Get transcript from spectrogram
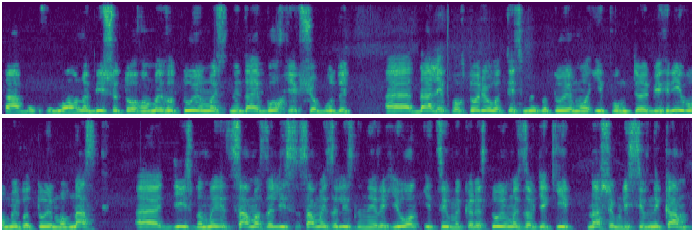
Так, безумовно. Більше того, ми готуємось, не дай Бог, якщо будуть е, далі повторюватись. Ми готуємо і пункти обігріву. Ми готуємо в нас. Е, Дійсно, ми самозаліс, самозаліснений регіон, і цим ми користуємось завдяки нашим лісівникам.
